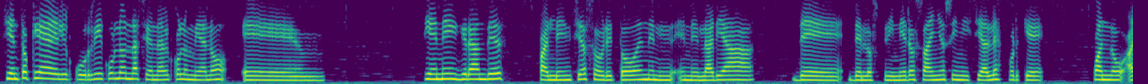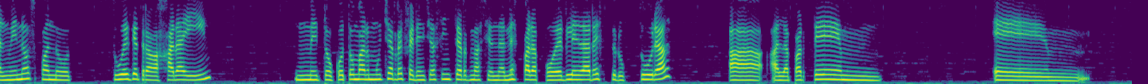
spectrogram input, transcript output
Siento que el currículo nacional colombiano em, tiene grandes falencias, sobre todo en el, en el área de, de los primeros años iniciales, porque cuando, al menos cuando tuve que trabajar ahí, me tocó tomar muchas referencias internacionales para poderle dar estructura a, la parte mm, em,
